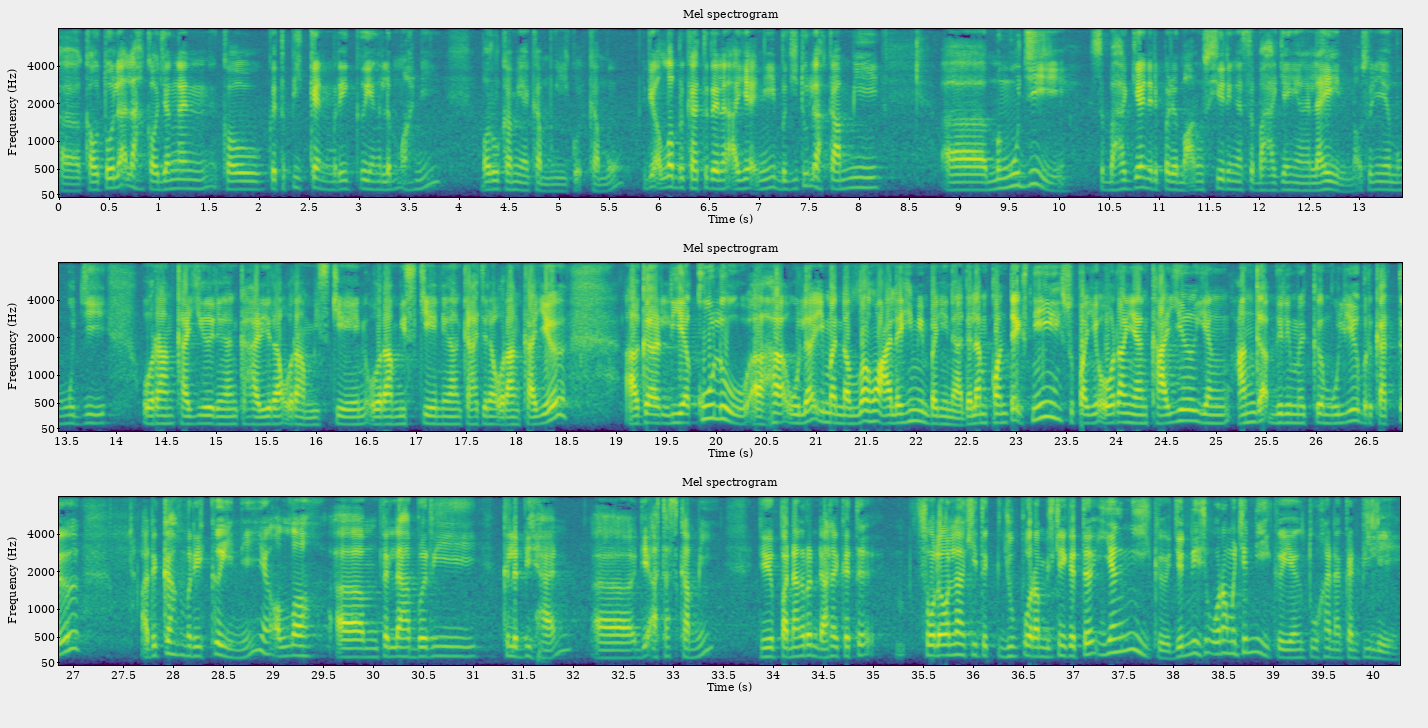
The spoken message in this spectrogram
uh, kau tolaklah kau jangan kau ketepikan mereka yang lemah ni baru kami akan mengikut kamu. Jadi Allah berkata dalam ayat ni begitulah kami uh, menguji sebahagian daripada manusia dengan sebahagian yang lain. Maksudnya menguji orang kaya dengan kehadiran orang miskin orang miskin dengan kehadiran orang kaya agar liyaqulu haula imanallahu alaihi min banina. Dalam konteks ni supaya orang yang kaya yang anggap diri mereka mulia berkata adakah mereka ini yang Allah um, telah beri kelebihan uh, di atas kami? Dia pandang rendah lah kata seolah-olah kita jumpa orang miskin kata yang ni ke? Jenis orang macam ni ke yang Tuhan akan pilih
